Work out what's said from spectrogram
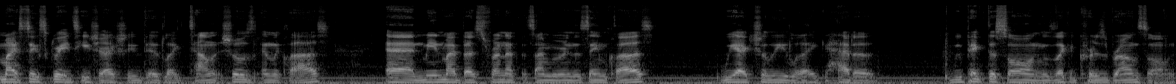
my sixth grade teacher actually did like talent shows in the class, and me and my best friend at the time we were in the same class, we actually like had a, we picked a song. It was like a Chris Brown song,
